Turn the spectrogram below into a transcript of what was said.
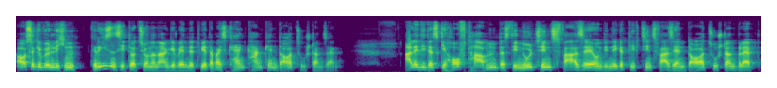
außergewöhnlichen Krisensituationen angewendet wird, aber es kann, kann kein Dauerzustand sein. Alle, die das gehofft haben, dass die Nullzinsphase und die Negativzinsphase ein Dauerzustand bleibt,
